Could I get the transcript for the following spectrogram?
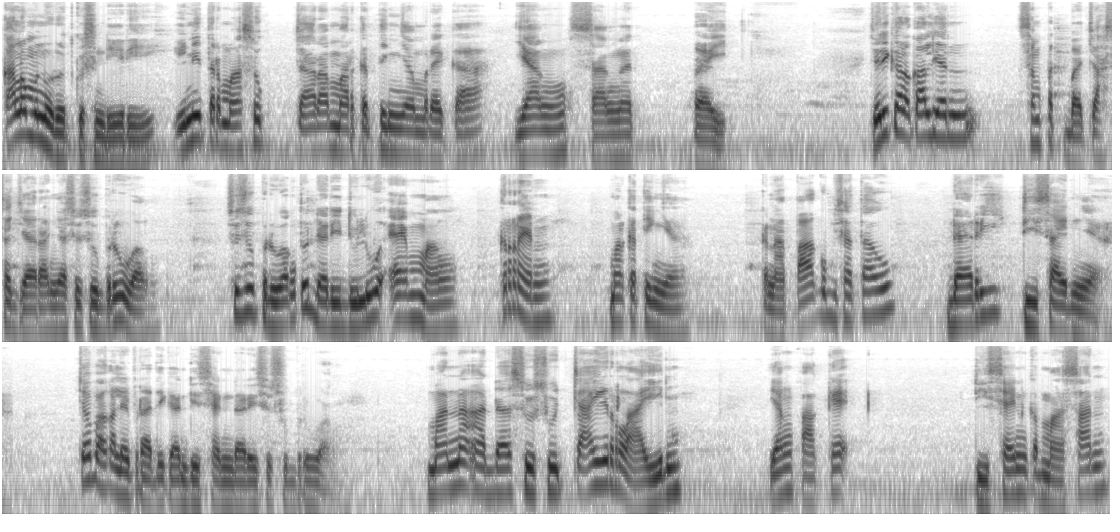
Kalau menurutku sendiri, ini termasuk cara marketingnya mereka yang sangat baik. Jadi kalau kalian sempat baca sejarahnya susu beruang, susu beruang tuh dari dulu emang keren marketingnya. Kenapa aku bisa tahu? Dari desainnya. Coba kalian perhatikan desain dari susu beruang. Mana ada susu cair lain yang pakai desain kemasan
